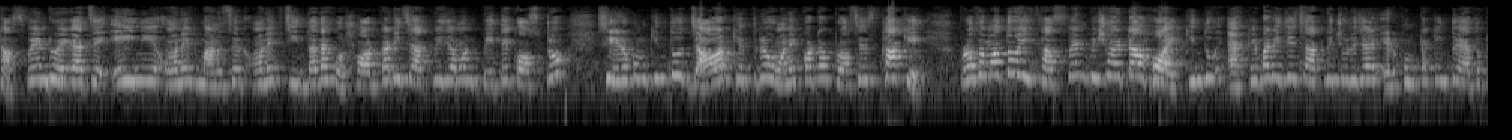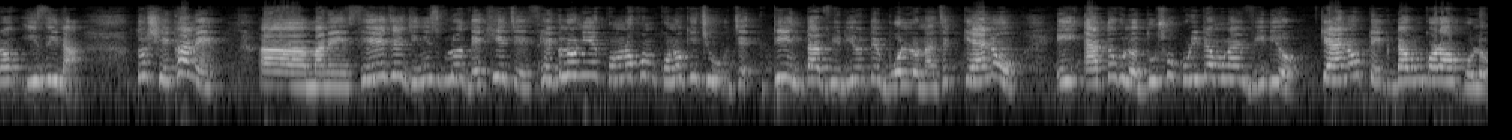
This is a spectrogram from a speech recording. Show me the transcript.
সাসপেন্ড হয়ে গেছে, এই নিয়ে অনেক মানুষের অনেক চিন্তা। দেখো, সরকারি চাকরি যেমন পেতে কষ্ট সেই রকম কিন্তু যাওয়ার ক্ষেত্রেও অনেক কটা প্রসেস থাকে। প্রথমত এই সাসপেন্ড বিষয়টা হয়, কিন্তু একেবারেই যে চাকরি চলে যায়, এরকমটা কিন্তু এতটাও ইজি না। তো সেখানে মানে সে যে জিনিসগুলো দেখিয়েছে, সেগুলো নিয়ে কোনো রকম কোনো কিছু যে টিন তার ভিডিওতে বলল না যে কেন এই এতগুলো, দুশো কুড়িটা মনে হয় ভিডিও কেন টেক ডাউন করা হলো?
